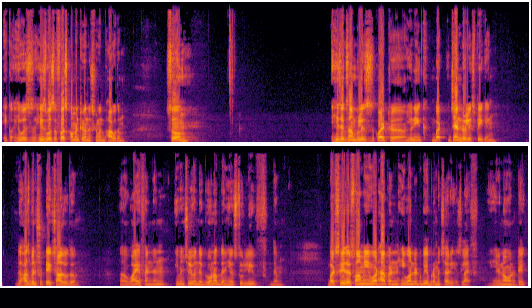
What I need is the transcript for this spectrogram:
He, he was his was the first commentary on the Srimad Bhagavatam. So his example is quite uh, unique, but generally speaking, the husband should take charge of the uh, wife, and then eventually, when they're grown up, then he has to leave them. But Sridhar Swami, what happened? He wanted to be a brahmachari his life. He did not want to take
